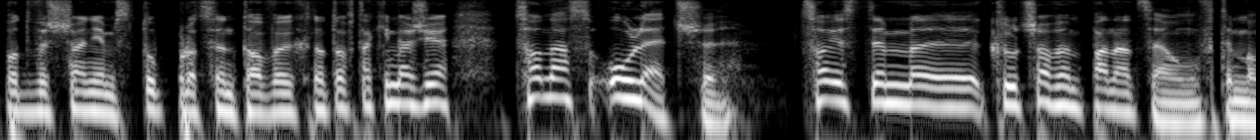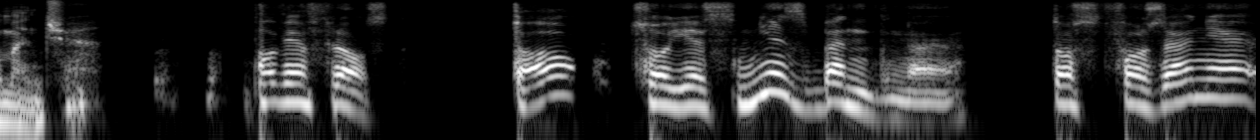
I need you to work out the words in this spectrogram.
podwyższaniem stóp procentowych. No to w takim razie, co nas uleczy? Co jest tym y, kluczowym panaceum w tym momencie? Powiem wprost, to, co jest niezbędne, to stworzenie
